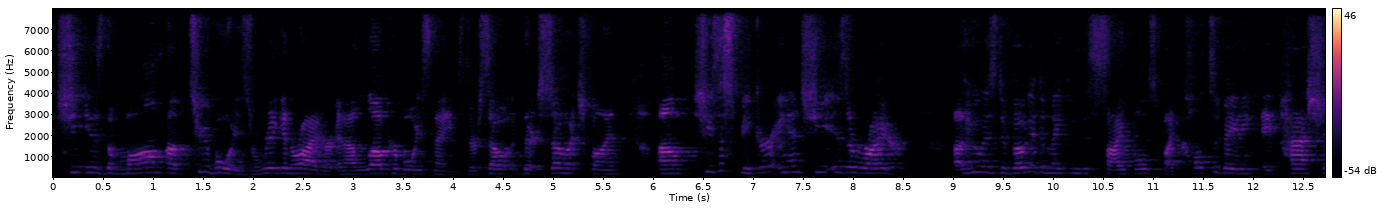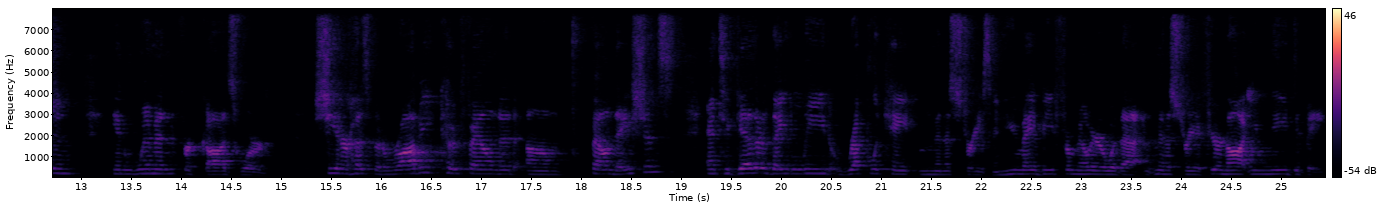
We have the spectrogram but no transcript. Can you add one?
She is the mom of two boys, Rig and Ryder, and I love her boys' names. They're so they're so much fun. Um, she's a speaker and she is a writer uh, who is devoted to making disciples by cultivating a passion in women for God's word. She and her husband Robbie co-founded um, Foundations, and together they lead Replicate Ministries. And you may be familiar with that ministry. If you're not, you need to be.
